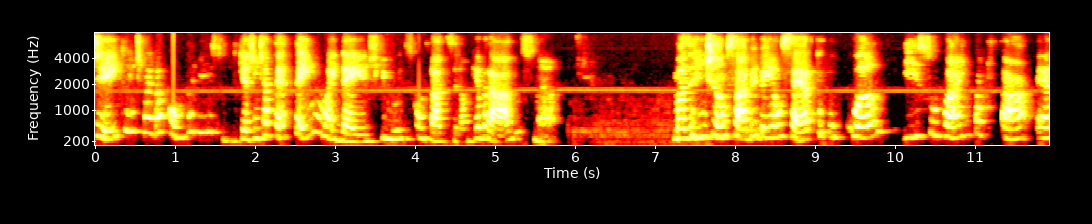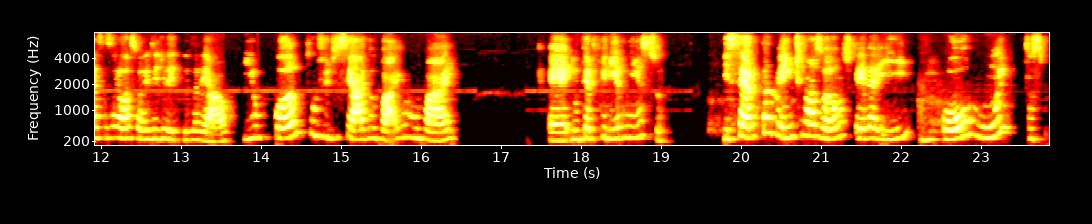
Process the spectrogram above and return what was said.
jeito a gente vai dar conta disso. Porque a gente até tem uma ideia de que muitos contratos serão quebrados, né? Mas a gente não sabe bem ao certo o quanto isso vai impactar essas relações de direito empresarial e o quanto o judiciário vai ou não vai é, interferir nisso. E certamente nós vamos ter aí ou muitos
